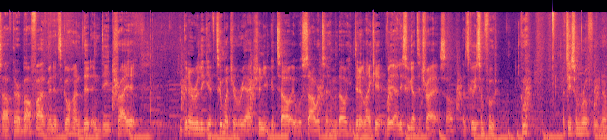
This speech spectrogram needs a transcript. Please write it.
so after about five minutes, Gohan did indeed try it. He didn't really give too much of a reaction. You could tell it was sour to him though. He didn't like it. But yeah, at least we got to try it. So let's go eat some food. Come on. Let's eat some real food now.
